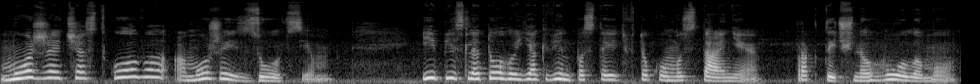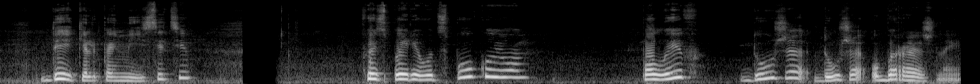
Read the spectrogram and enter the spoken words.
Може, частково, а може і зовсім. І після того, як він постоїть в такому стані, практично голому, декілька місяців, весь період спокою полив дуже-дуже обережний.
